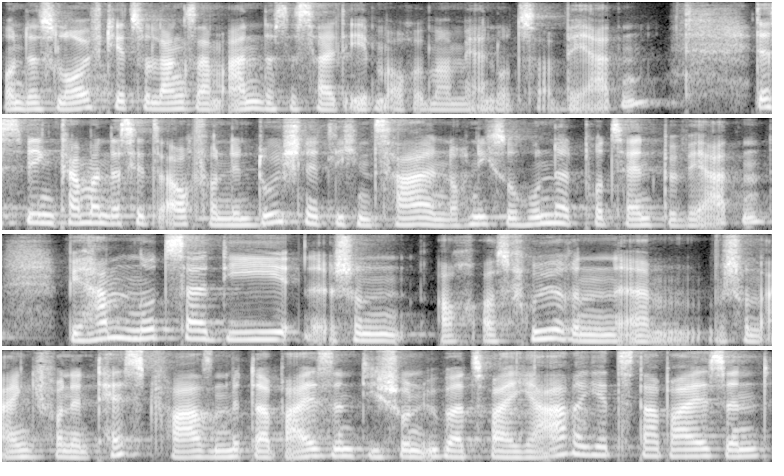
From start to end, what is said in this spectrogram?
und das läuft jetzt so langsam an, dass es halt eben auch immer mehr Nutzer werden. Deswegen kann man das jetzt auch von den durchschnittlichen Zahlen noch nicht so 100 Prozent bewerten. Wir haben Nutzer, die äh, schon auch aus früheren, ähm, schon eigentlich von den Testphasen mit dabei sind, die schon über zwei Jahre jetzt dabei sind.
